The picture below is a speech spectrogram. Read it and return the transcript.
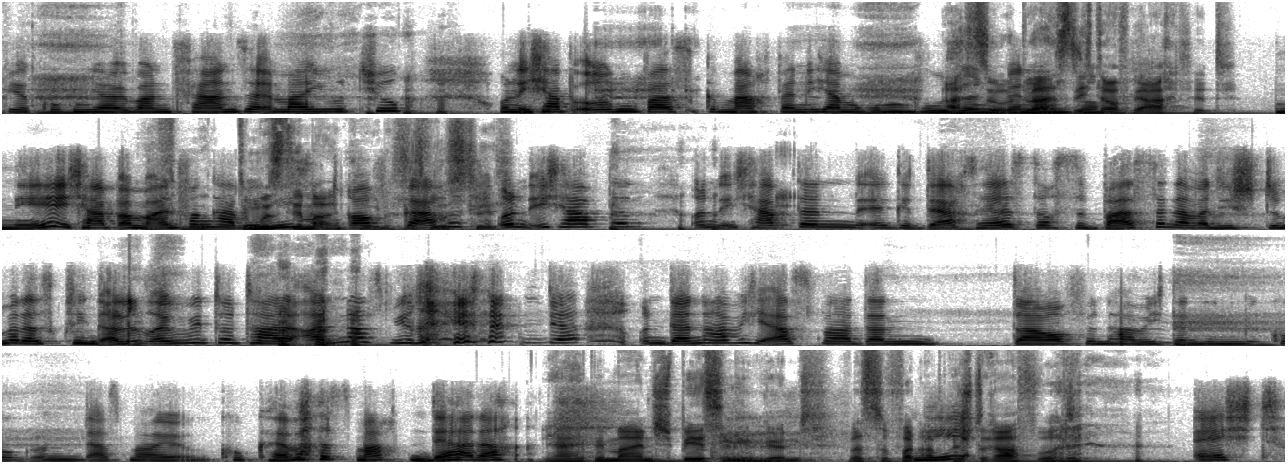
Wir gucken ja über den Fernseher immer YouTube und ich habe irgendwas gemacht, wenn ich am Rumwuseln Achso, bin. du hast und nicht so. darauf geachtet. Nee, ich habe am Anfang habe ich nicht so drauf geachtet und ich habe dann und ich habe dann äh, gedacht, ja, ist doch Sebastian, aber die Stimme, das klingt alles irgendwie total anders. Wie redet denn der? Und dann habe ich erstmal dann daraufhin habe ich dann hingeguckt und erstmal geguckt, hä, was macht denn der da? Ja, ich habe mir mal ein Späßchen gegönnt, was sofort Nee. abgestraft wurde. Echt?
